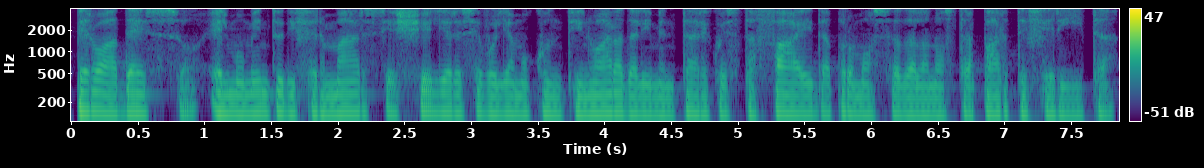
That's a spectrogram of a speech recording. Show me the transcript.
però adesso è il momento di fermarsi e scegliere se vogliamo continuare ad alimentare questa faida promossa dalla nostra parte ferita,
